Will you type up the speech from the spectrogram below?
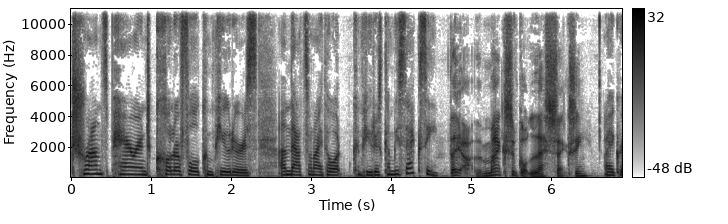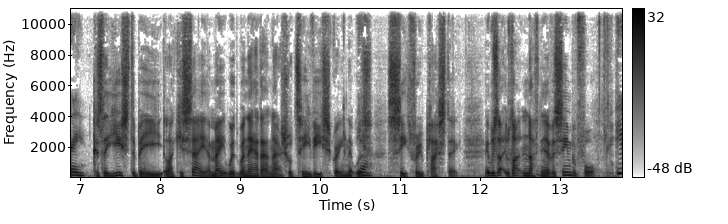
transparent, colourful computers. And that's when I thought computers can be sexy. They are, the Macs have got less sexy. I agree. Because they used to be, like you say, a mate, when they had an actual TV screen that was Yeah. see-through plastic. It was like, it was like nothing you'd ever seen before. He,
